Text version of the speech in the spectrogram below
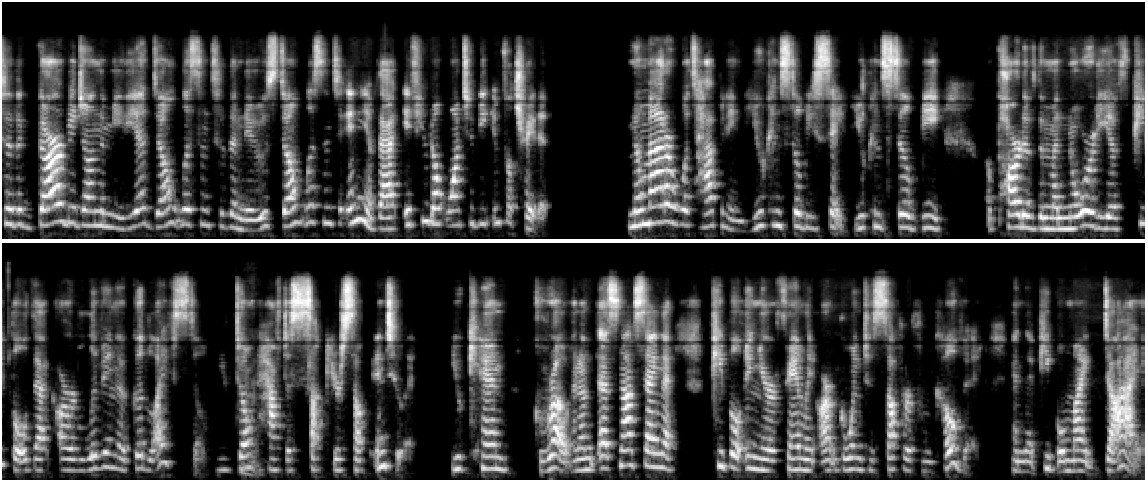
to the garbage on the media. Don't listen to the news. Don't listen to any of that if you don't want to be infiltrated. No matter what's happening, you can still be safe. You can still be a part of the minority of people that are living a good life still. You don't mm. have to suck yourself into it. You can grow. And I'm, that's not saying that people in your family aren't going to suffer from COVID and that people might die.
